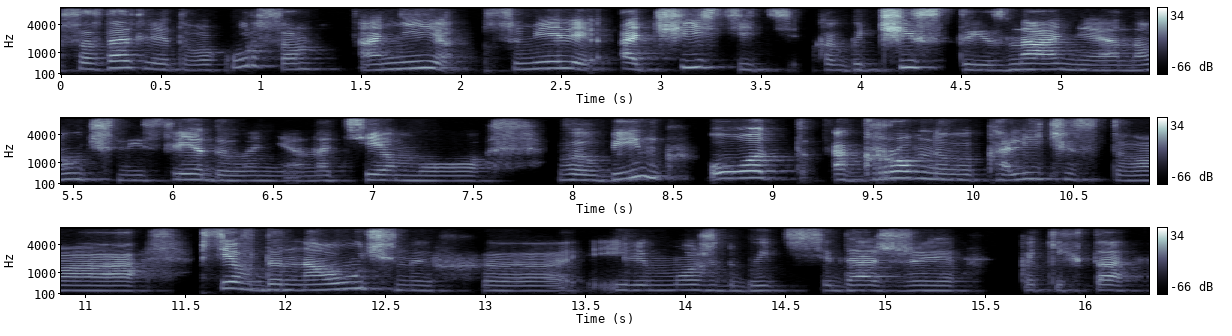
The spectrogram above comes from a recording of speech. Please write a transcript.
создатели этого курса, они сумели очистить как бы чистые знания, научные исследования на тему well-being от огромного количества псевдонаучных э, или, может быть, даже каких-то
